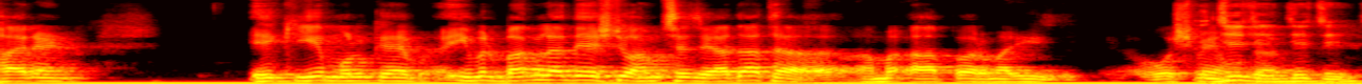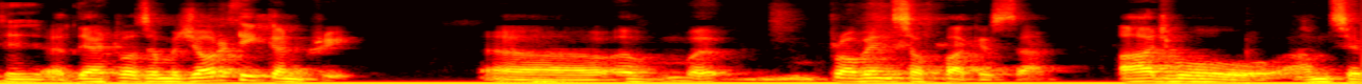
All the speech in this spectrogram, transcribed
थाईलैंड एक ये मुल्क है इवन बांग्लादेश जो हमसे ज़्यादा था हम आप और हमारी होश में जी जी जी जी जी that was a majority country province of Pakistan आज वो हमसे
